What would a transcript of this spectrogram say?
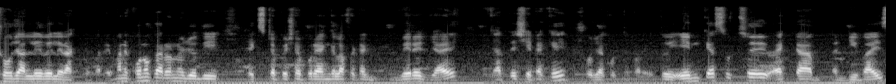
সোজা লেভেলে রাখতে পারে। মানে কোনো কারণে যদি এক্সট্রা প্রেশার পরে অ্যাঙ্গেল অফ অ্যাটাক বেড়ে যায়, যাতে সেটাকে সোজা করতে পারে। তো এম ক্যাস হচ্ছে একটা ডিভাইস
